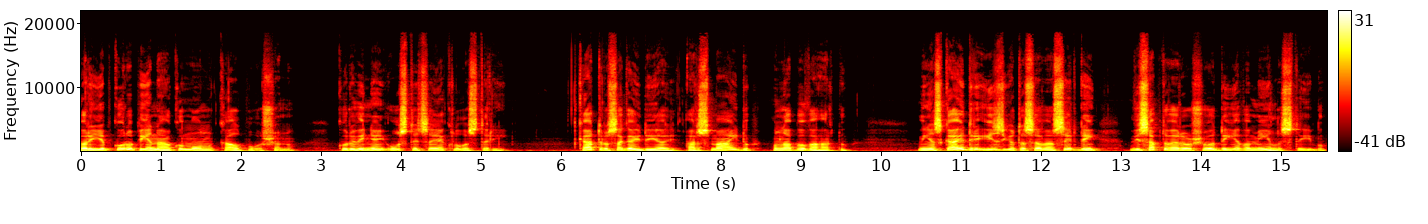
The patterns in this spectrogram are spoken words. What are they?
par jebkuru pienākumu un kalpošanu, kuru viņai uzticēja klosterī. Katru sagaidīja ar smaidu un labu vārdu. Viņa skaidri izjuta savā sirdī visaptverošo dieva mīlestību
